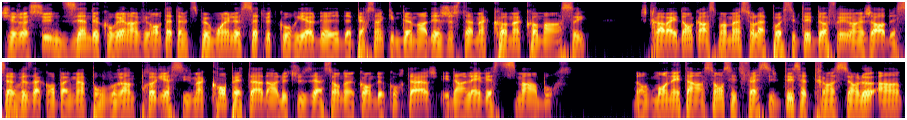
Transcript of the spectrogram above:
j'ai reçu une dizaine de courriels, environ peut-être un petit peu moins, 7-8 courriels de, personnes qui me demandaient justement comment commencer. Je travaille donc en ce moment sur la possibilité d'offrir un genre de service d'accompagnement pour vous rendre progressivement compétent dans l'utilisation d'un compte de courtage et dans l'investissement en bourse. Donc mon intention, c'est de faciliter cette transition-là entre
